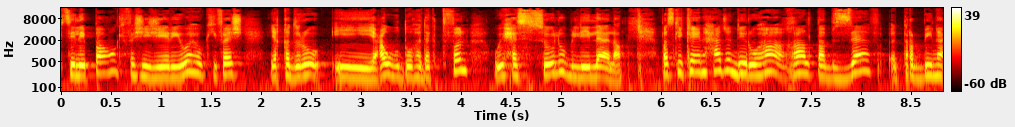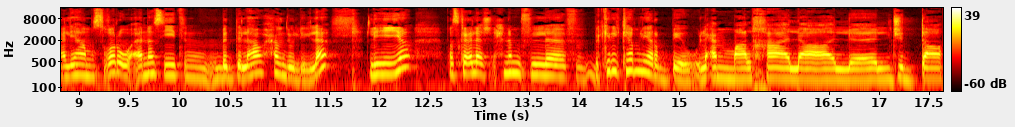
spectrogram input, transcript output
c'est les parents كيفاش يجيريوه وكيفاش يقدروا يعوضوا هذاك الطفل ويحسسوا له باللي لا لا. parce que كاين حاجة نديروها غلطه بزاف تربينا عليها من صغر وأنا سيت نبدلها والحمد لله. اللي هي parce que علاش؟ إحنا في بكري كامل يربيو. العمه الخاله الجدة.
